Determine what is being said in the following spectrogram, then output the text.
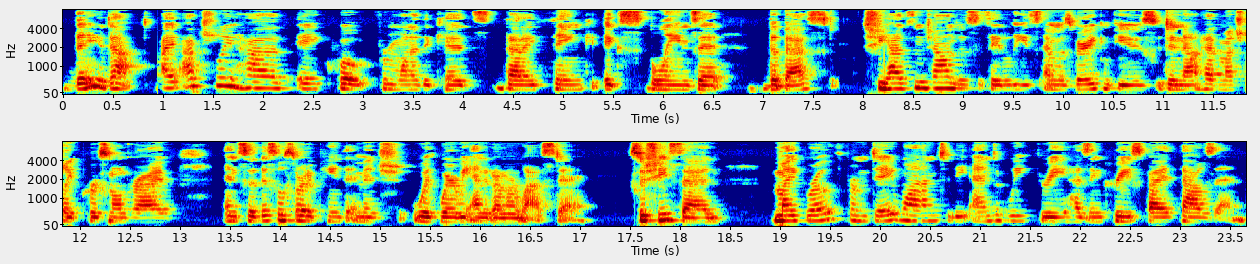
they adapt. I actually have a quote from one of the kids that I think explains it the best. She had some challenges to say the least and was very confused, did not have much like personal drive. And so this will sort of paint the image with where we ended on our last day. So she said, my growth from day one to the end of week three has increased by a thousand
